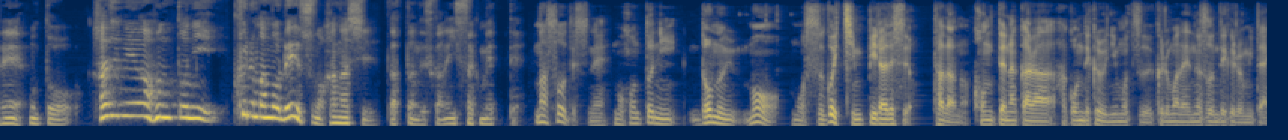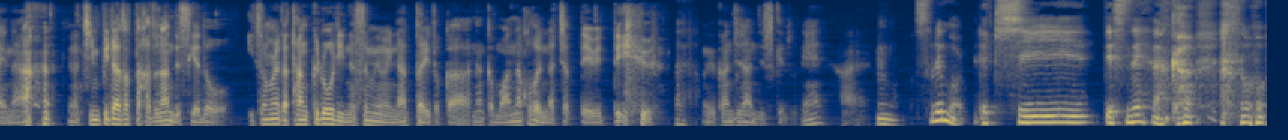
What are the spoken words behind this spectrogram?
ね、本当初めは本当に車のレースの話だったんですかね、一作目って。まあそうですね。もう本当に、ドムも、もうすごいチンピラですよ。ただのコンテナから運んでくる荷物、車で盗んでくるみたいな、チンピラだったはずなんですけど、いつの間にかタンクローリー盗むようになったりとか、なんかもうあんなことになっちゃってるってい ういう感じなんですけどね。はい。うん。それも歴史ですね。なんか、あの、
